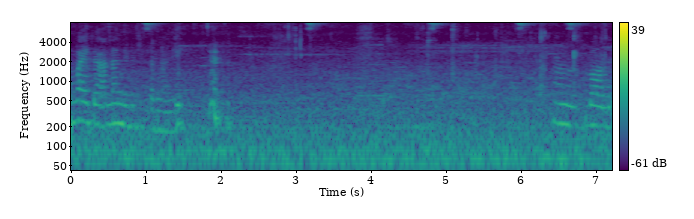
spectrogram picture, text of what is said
అమ్మాయికి అన్నం తినిపిస్తానండి బాగుంది.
